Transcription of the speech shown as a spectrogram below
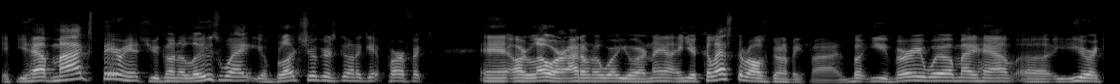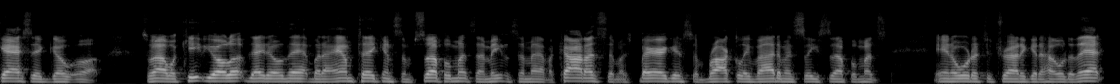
if you have my experience, you're going to lose weight. Your blood sugar is going to get perfect and or lower. I don't know where you are now, and your cholesterol is going to be fine, but you very well may have uh, uric acid go up. So I will keep you all updated on that. But I am taking some supplements. I'm eating some avocados, some asparagus, some broccoli, vitamin C supplements in order to try to get a hold of that.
